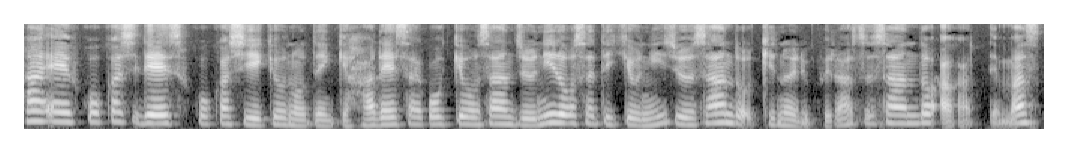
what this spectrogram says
はい、えー、福岡市です。福岡市、今日のお天気、晴れ、最高気温32度、最低気温23度、昨日よりプラス3度上がってます。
